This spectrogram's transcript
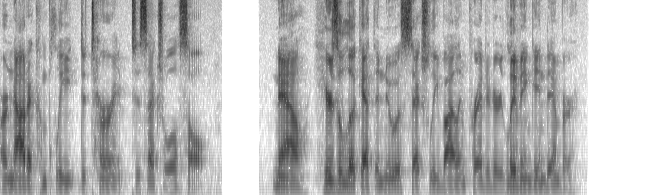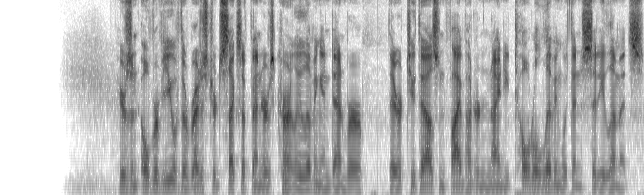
are not a complete deterrent to sexual assault. Now, here's a look at the newest sexually violent predator living in Denver. Here's an overview of the registered sex offenders currently living in Denver. There are 2,590 total living within city limits.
